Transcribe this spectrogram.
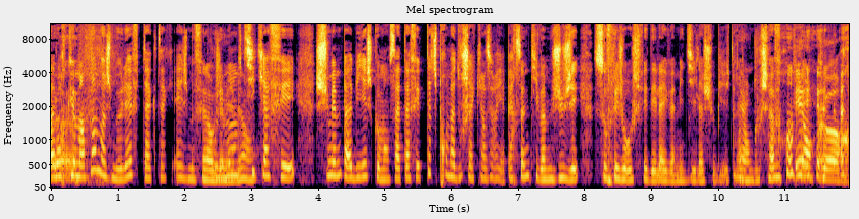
Alors que maintenant, moi, je me lève, tac, tac, et je me fais Alors couler mon bien, petit hein. café. Je suis même pas habillée, je commence à taffer. Peut-être je prends ma douche à 15h, il y a personne qui va me juger, sauf les jours où je fais des lives à midi. Là, je suis obligée de prendre une douche avant. Et encore.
